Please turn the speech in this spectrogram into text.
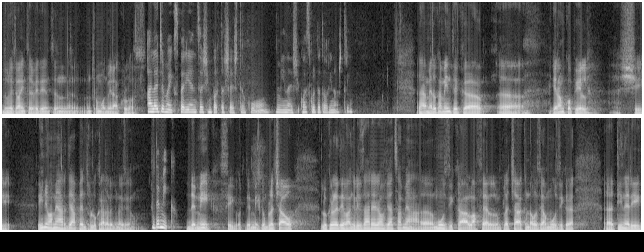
Dumnezeu a intervenit în, într-un mod miraculos. Alege-mi o experiență și împărtășește-o cu mine și cu ascultătorii noștri. Da, mi-aduc aminte că uh, eram copil și inima mea ardea pentru lucrarea lui Dumnezeu. De mic. De mic, sigur, de mic. Îmi plăceau lucrările de evangelizare, erau viața mea. Uh, muzica, la fel, îmi plăcea când auzeam muzică. Uh, tinerii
